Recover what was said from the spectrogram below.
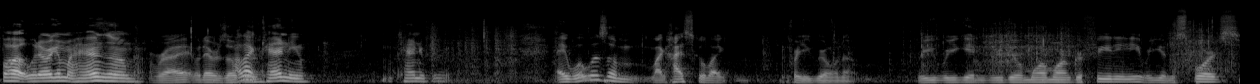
Fuck, whatever I get my hands on. Right, whatever's open. I like candy. Candy fruit. Hey, what was um like high school like for you growing up? Were you were you getting were you doing more and more graffiti? Were you into sports?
